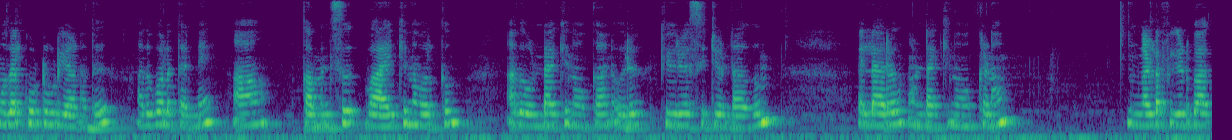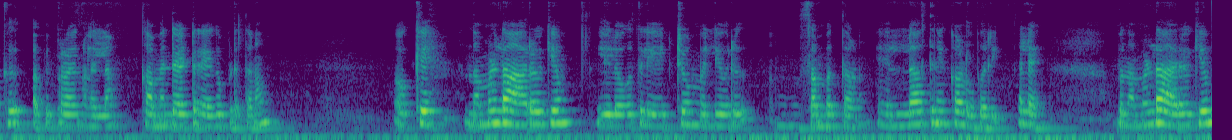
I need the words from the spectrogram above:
മുതൽക്കൂട്ടുകൂടിയാണത് അതുപോലെ തന്നെ ആ കമൻസ് വായിക്കുന്നവർക്കും അത് ഉണ്ടാക്കി നോക്കാൻ ഒരു ക്യൂരിയോസിറ്റി ഉണ്ടാകും. എല്ലാവരും ഉണ്ടാക്കി നോക്കണം. നിങ്ങളുടെ ഫീഡ്ബാക്ക് അഭിപ്രായങ്ങളെല്ലാം കമന്റായിട്ട് രേഖപ്പെടുത്തണം. ഓക്കെ. നമ്മളുടെ ആരോഗ്യം ഈ ലോകത്തിലെ ഏറ്റവും വലിയൊരു സമ്പത്താണ്. എല്ലാത്തിനേക്കാൾ ഉപരി അല്ലേ? അപ്പോൾ നമ്മളുടെ ആരോഗ്യം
